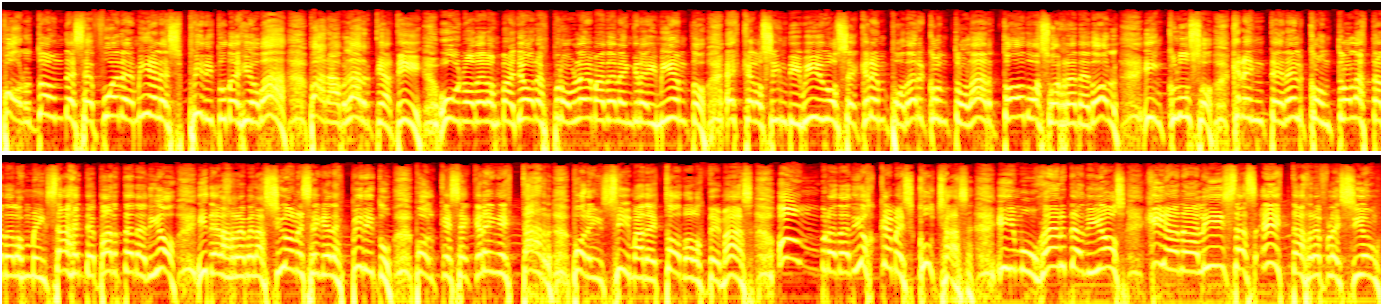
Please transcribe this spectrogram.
¿por dónde se fue de mí el espíritu de Jehová para hablarte a ti? Uno de los mayores problemas del engreimiento es que los individuos se creen poder controlar todo a su alrededor. Incluso creen tener control hasta de los mensajes de parte de Dios y de las revelaciones en el espíritu porque se creen estar por encima de todos los demás. Hombre de Dios que me escuchas y mujer de Dios que analizas esta reflexión,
